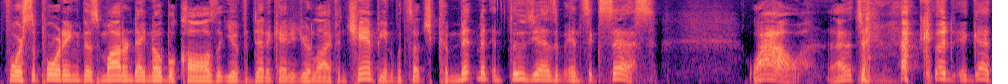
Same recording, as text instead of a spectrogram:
for supporting this modern day noble cause that you have dedicated your life and championed with such commitment, enthusiasm, and success. Wow. That's good. God,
